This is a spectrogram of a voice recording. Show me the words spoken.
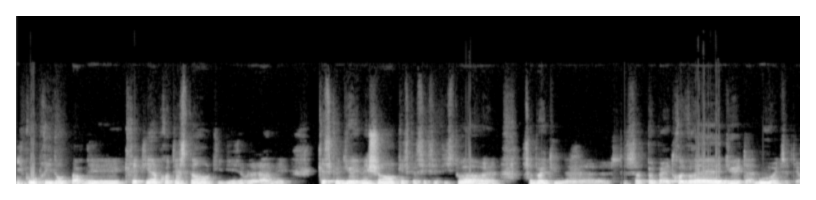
y compris donc par des chrétiens protestants qui disent oh là là mais qu'est-ce que Dieu est méchant qu'est-ce que c'est que cette histoire euh, ça doit être une euh, ça ne peut pas être vrai Dieu est amour etc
